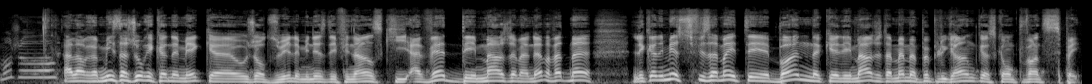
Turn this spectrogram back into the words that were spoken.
Bonjour. Alors, euh, mise à jour économique euh, aujourd'hui, le ministre des Finances qui avait des marges de manœuvre. En fait, ben, l'économie a suffisamment été bonne que les marges étaient même un peu plus grandes que ce qu'on pouvait anticiper.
